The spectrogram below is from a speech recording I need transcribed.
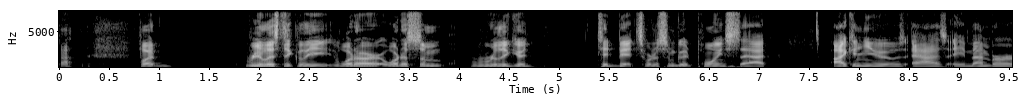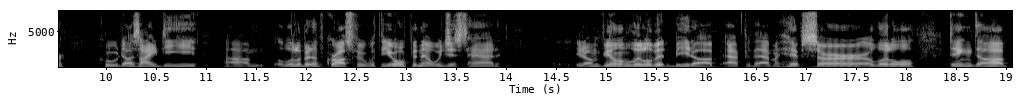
but realistically, what are what are some really good tidbits? What are some good points that I can use as a member who does ID? Um, a little bit of CrossFit with the Open that we just had. You know, I'm feeling a little bit beat up after that. My hips are a little dinged up,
